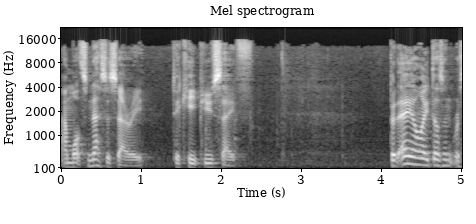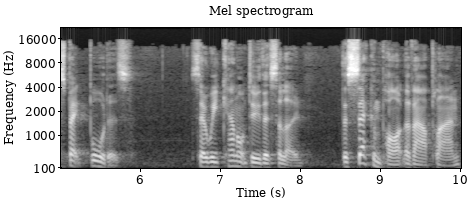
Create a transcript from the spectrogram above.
and what's necessary to keep you safe. But AI doesn't respect borders, so we cannot do this alone. The second part of our plan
